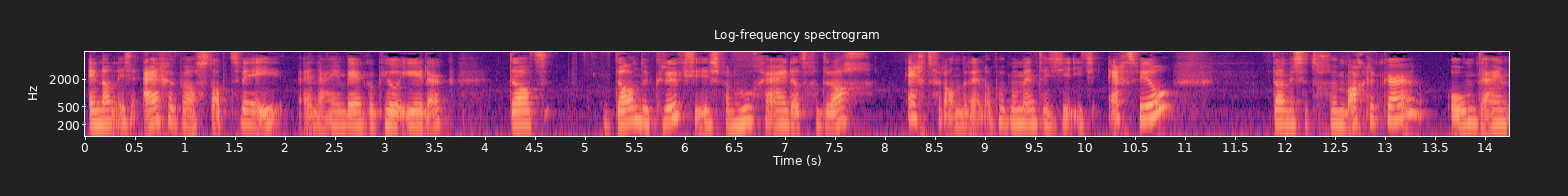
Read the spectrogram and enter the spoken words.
En dan is eigenlijk wel stap 2, en daarin ben ik ook heel eerlijk, dat dan de crux is van hoe ga je dat gedrag echt veranderen. En op het moment dat je iets echt wil, dan is het gemakkelijker om daar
